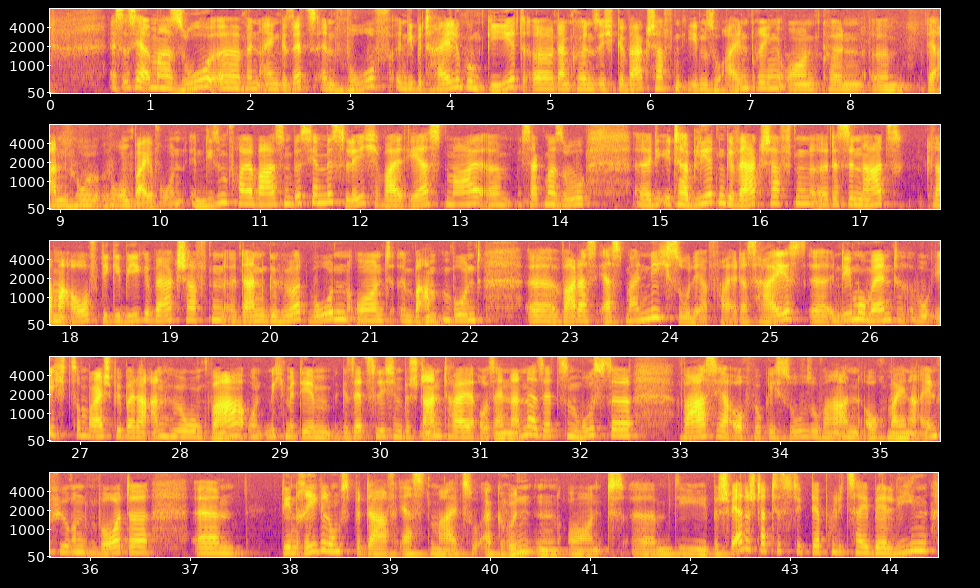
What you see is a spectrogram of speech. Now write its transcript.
Es ist ja immer so, äh, wenn ein Gesetzentwurf in die Beteiligung geht, äh, dann können sich Gewerkschaften ebenso einbringen und können ähm, der Anhörung beiwohnen. In diesem Fall war es ein bisschen misslich, weil erstmal, ähm, ich sag mal so, äh, die etablierten Gewerkschaften des Senats Klammer auf, DGB-Gewerkschaften äh, dann gehört wurden und im Beamtenbund äh, war das erstmal nicht so der Fall. Das heißt, äh, in dem Moment, wo ich zum Beispiel bei der Anhörung war und mich mit dem gesetzlichen Bestandteil auseinandersetzen musste, war es ja auch wirklich so, so waren auch meine einführenden Worte, ähm, den Regelungsbedarf erstmal zu ergründen. Und ähm, die Beschwerdestatistik der Polizei Berlin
